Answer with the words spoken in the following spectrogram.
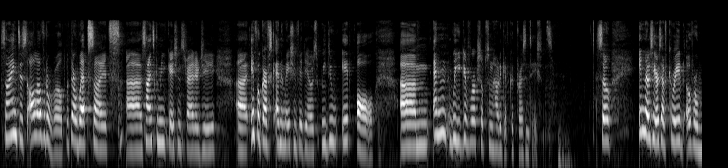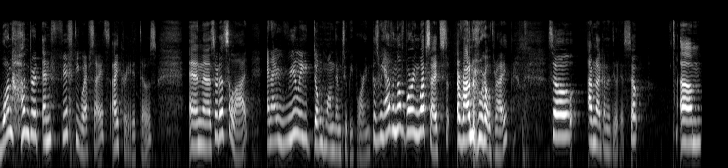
scientists all over the world with their websites, uh, science communication strategy, uh, infographics, animation videos. We do it all. Um, and we give workshops on how to give good presentations. So in those years, I've created over 150 websites. I created those. And uh, so that's a lot. And I really don't want them to be boring because we have enough boring websites around the world, right? So I'm not going to do this. So um,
